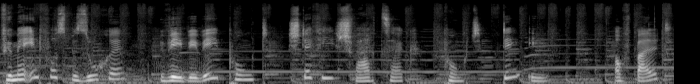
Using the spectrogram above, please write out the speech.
Für mehr Infos besuche www.steffischwarzack.de. Auf bald!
